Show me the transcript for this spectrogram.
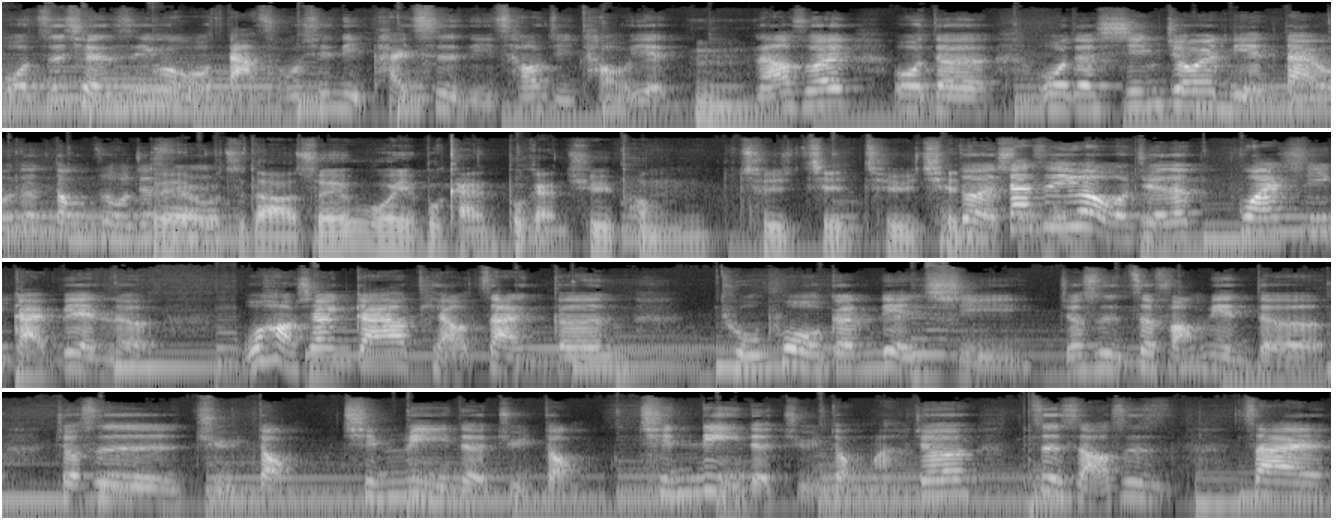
我之前是因为我打从心里排斥你，超级讨厌，嗯，然后所以我的我的心就会连带我的动作，就是对啊，我知道，所以我也不敢不敢去碰去接去牵。对，但是因为我觉得关系改变了，我好像应该要挑战跟突破跟练习，就是这方面的就是举动，亲密的举动，亲密的举动嘛，就至少是在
